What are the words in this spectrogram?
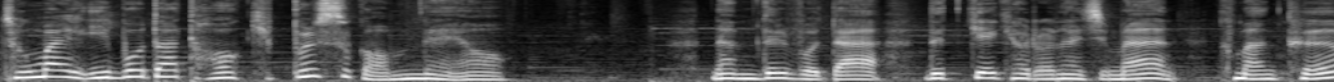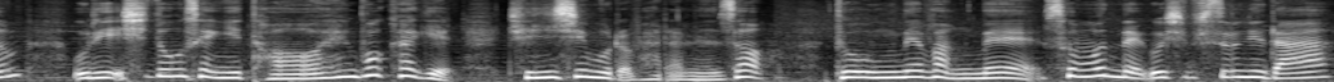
정말 이보다 더 기쁠 수가 없네요. 남들보다 늦게 결혼하지만 그만큼 우리 시동생이 더 행복하길 진심으로 바라면서 동네방네 소문내고 싶습니다.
